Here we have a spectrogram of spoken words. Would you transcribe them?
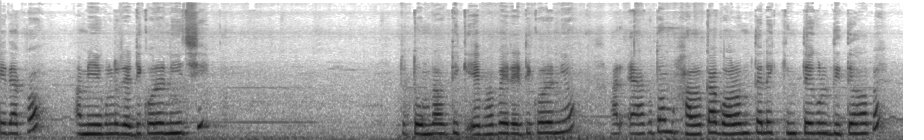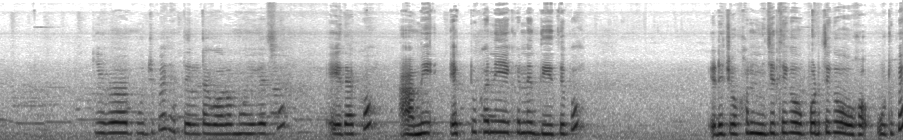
এই দেখো, আমি এগুলো রেডি করে নিয়েছি। তো তোমরাও ঠিক এভাবে রেডি করে নিও। আর একদম হালকা গরম তেলে কিন্তু এগুলো দিতে হবে? কীভাবে বুঝবে যে তেলটা গরম হয়ে গেছে? এই দেখো, আমি একটুখানি এখানে দিয়ে দেবো। এটা যখন নিচে থেকে উপর থেকে উঠবে,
